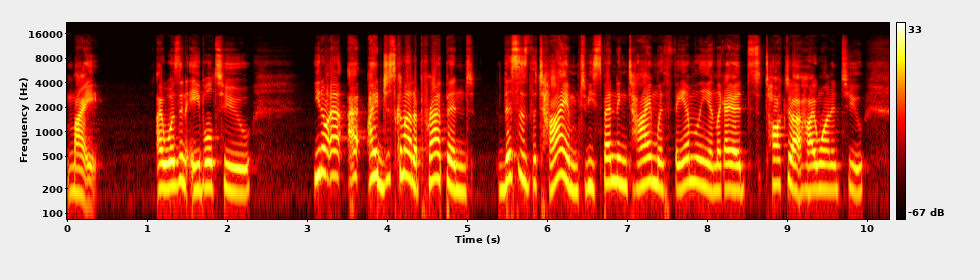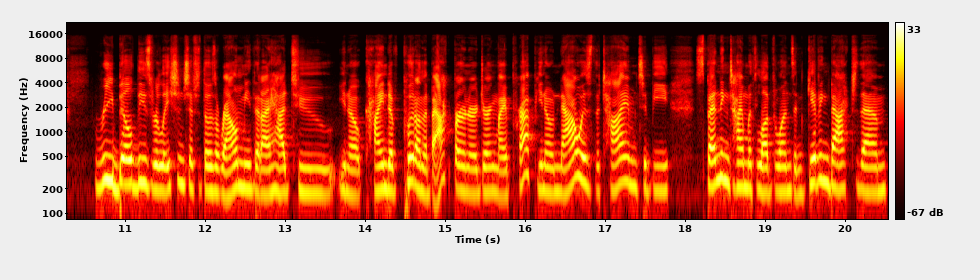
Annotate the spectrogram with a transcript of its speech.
my I wasn't able to, you know, I I just come out of prep and this is the time to be spending time with family and like I had talked about how I wanted to rebuild these relationships with those around me that I had to, you know, kind of put on the back burner during my prep. You know, now is the time to be spending time with loved ones and giving back to them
